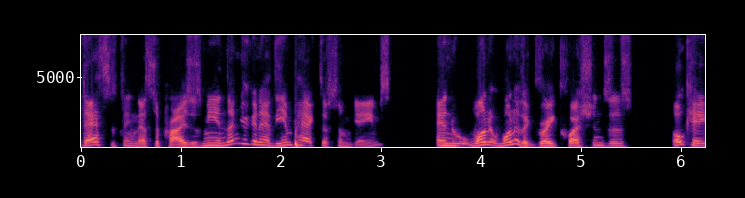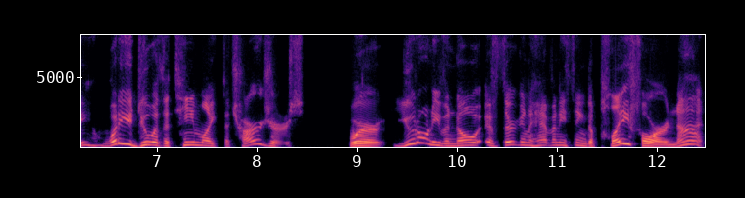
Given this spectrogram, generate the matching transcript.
That's the thing that surprises me. And then you're going to have the impact of some games. And one one of the great questions is, okay, what do you do with a team like the Chargers, where you don't even know if they're going to have anything to play for or not?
